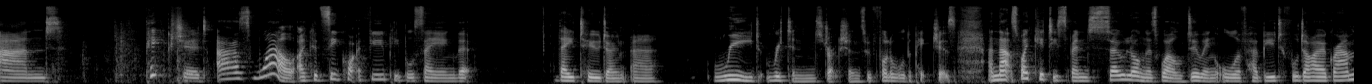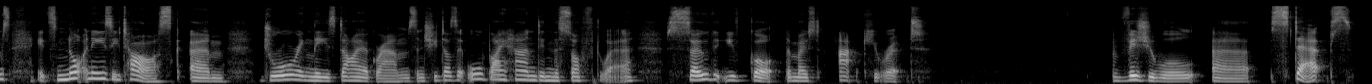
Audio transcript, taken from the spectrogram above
and pictured as well. I could see quite a few people saying that they too don't uh, read written instructions. We follow all the pictures. And that's why Kitty spends so long as well doing all of her beautiful diagrams. It's not an easy task um, drawing these diagrams, and she does it all by hand in the software so that you've got the most accurate visual uh, steps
